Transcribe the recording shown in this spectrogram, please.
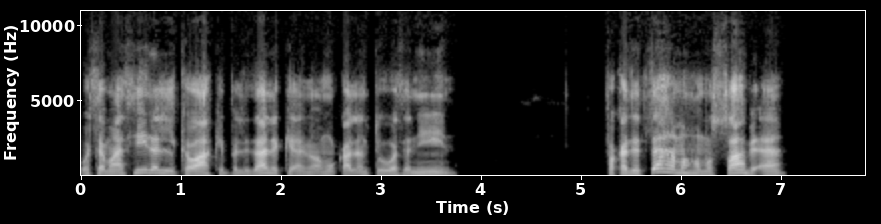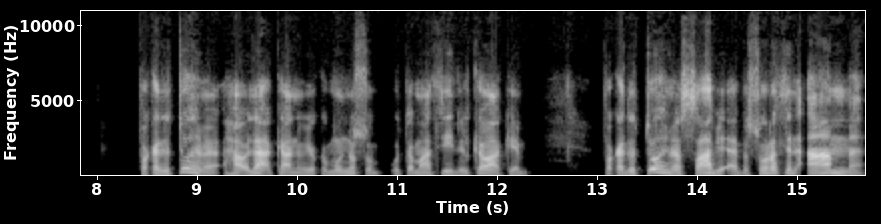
وتماثيل للكواكب فلذلك الإمام قال أنتم وثنيين. فقد اتهمهم الصابئة فقد اتهم هؤلاء كانوا يقيمون نصب وتماثيل للكواكب فقد اتهم الصابئة بصورة عامة.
